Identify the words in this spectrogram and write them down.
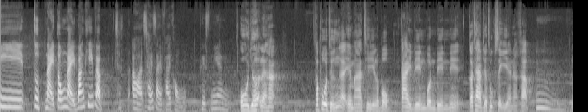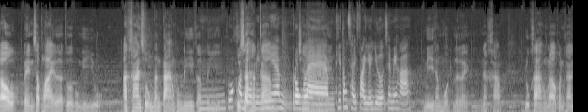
มีจุดไหนตรงไหนบ้างที่แบบเอ่อใช้สายไฟของพริสเมียน โอ้เยอะเลยฮะ ถ้าพูดถึงเอ่อ MRT ระบบใต้ดินบนดินนี่ก็แทบจะทุกสีอะนะครับ อืมเราเป็นซัพพลายเออร์ตัวพวกนี้อยู่ อาคารสูงต่างๆ พวกนี้ก็มีอืมพวกคอุอนตโดสาหมิกรรม เนียม โรงแรมใช่ ที่ต้องใช้ไฟเยอะๆ ใช่ไหมคะ มีทั้งหมดเลยนะครับ ลูกค้าของเราค่อนข้าง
